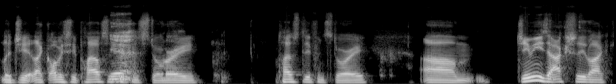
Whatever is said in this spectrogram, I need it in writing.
legit. Like obviously playoffs a Yeah. different story. Playoffs a different story. Um, Jimmy's actually like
